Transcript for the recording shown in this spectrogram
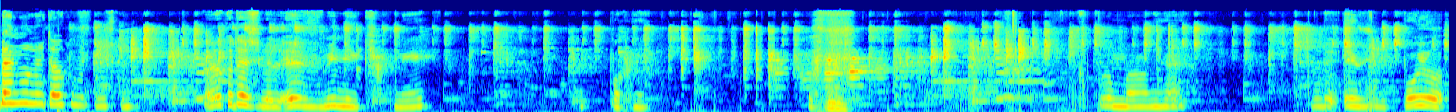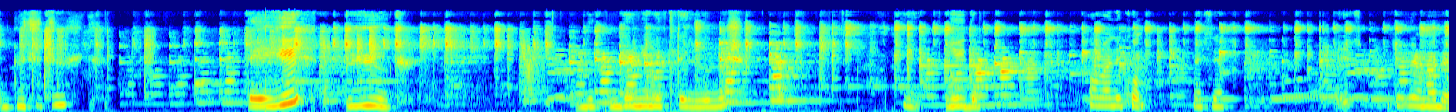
ben bunu takip etmiştim. Arkadaşlar ev minik mi? Bakın. Kaplumbağa ne? Böyle ev boyu küçük değil büyük. Bundan yemek de yiyoruz. Yedim. Ama ben de kom. Neyse. Çekelim hadi.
